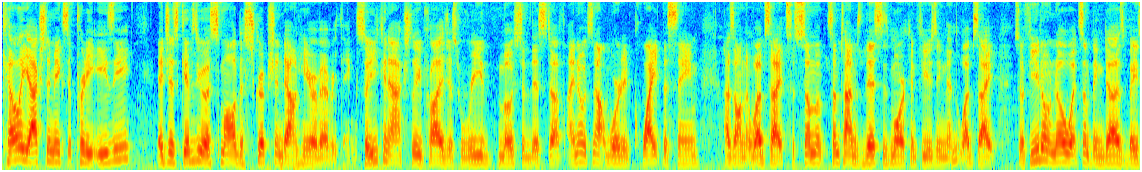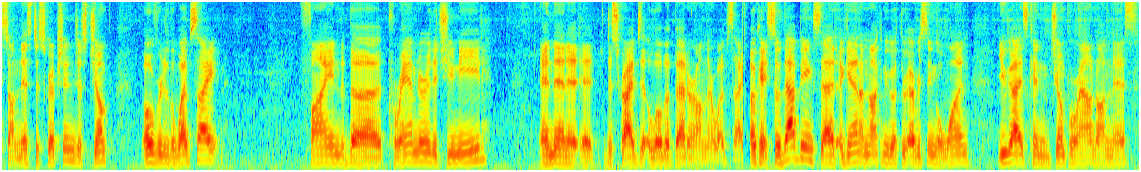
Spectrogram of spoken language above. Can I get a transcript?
Kelly actually makes it pretty easy it just gives you a small description down here of everything. So you can actually probably just read most of this stuff. I know it's not worded quite the same as on their website, so some, sometimes this is more confusing than the website. So if you don't know what something does based on this description, just jump over to the website, find the parameter that you need, and then it, it describes it a little bit better on their website. Okay, so that being said, again, I'm not going to go through every single one. You guys can jump around on this.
